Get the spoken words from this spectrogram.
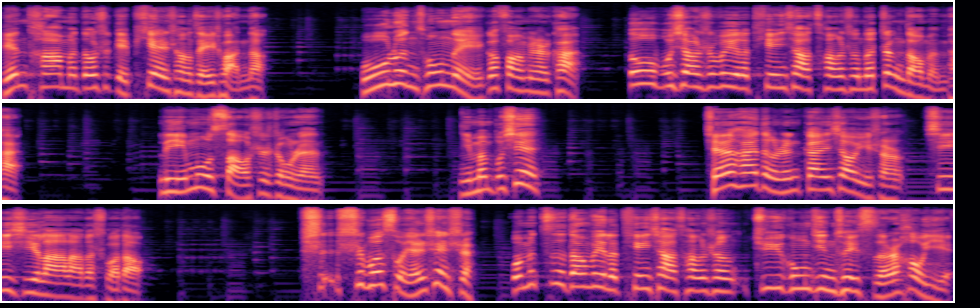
连他们都是给骗上贼船的。无论从哪个方面看，都不像是为了天下苍生的正道门派。李牧扫视众人：“你们不信？”钱海等人干笑一声，稀稀拉拉的说道：“师师伯所言甚是，我们自当为了天下苍生，鞠躬尽瘁，死而后已。”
